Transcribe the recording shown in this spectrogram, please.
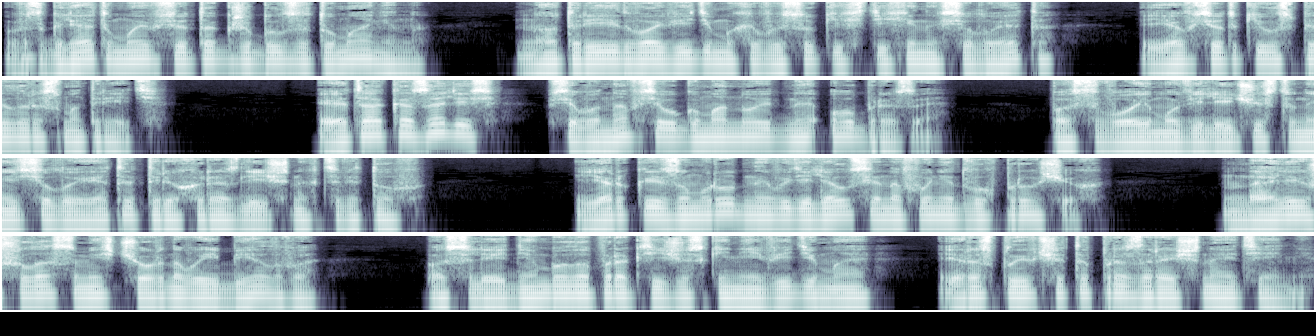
Взгляд мой все так же был затуманен, но три едва видимых и высоких стихийных силуэта я все-таки успел рассмотреть. Это оказались всего-навсего гуманоидные образы, по-своему величественные силуэты трех различных цветов. Ярко-изумрудный выделялся на фоне двух прочих. Далее шла смесь черного и белого, Последняя была практически невидимая и расплывчато-прозрачная тень.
